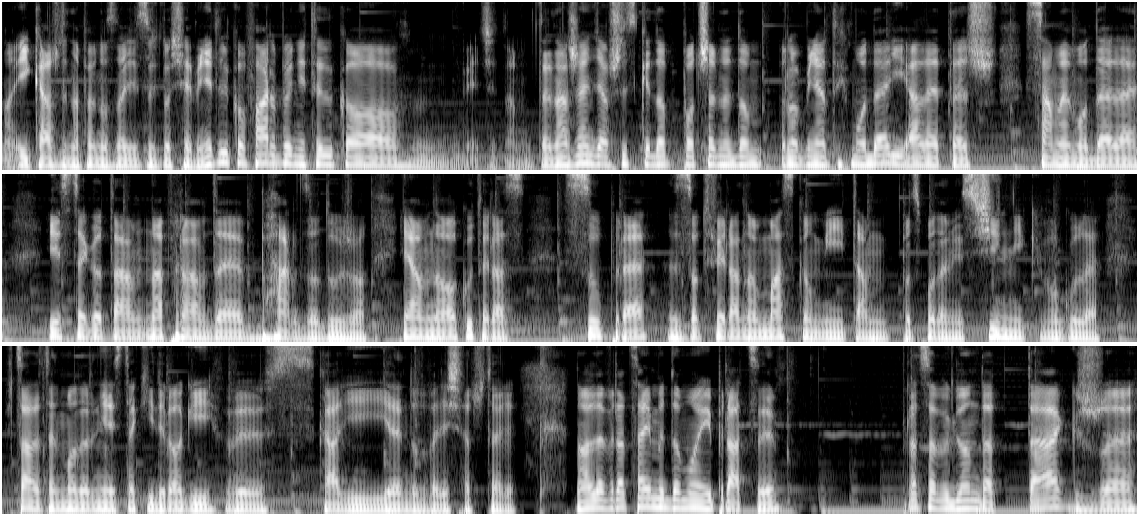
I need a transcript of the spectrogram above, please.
No i każdy na pewno znajdzie coś do siebie. Nie tylko farby, nie tylko, wiecie, tam te narzędzia wszystkie do, potrzebne do robienia tych modeli, ale też same modele. Jest tego tam naprawdę bardzo dużo. Ja mam na oku teraz Suprę z otwieraną maską i tam pod spodem jest silnik w ogóle. Wcale ten model nie jest taki drogi w skali 1 do 24. No ale wracajmy do mojej pracy. Praca wygląda tak, że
